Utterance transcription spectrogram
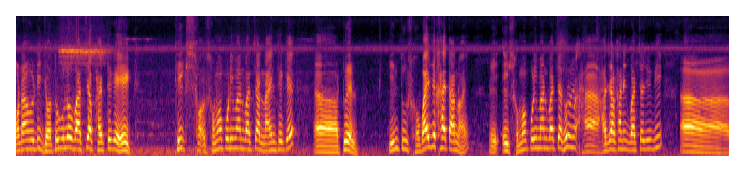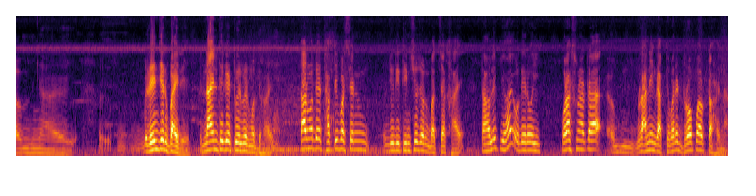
মোটামুটি যতগুলো বাচ্চা ফাইভ থেকে এইট ঠিক সমপরিমাণ বাচ্চা নাইন থেকে টুয়েলভ কিন্তু সবাই যে খায় তা নয় এই- সমপরিমাণ বাচ্চা, ধরুন হাজার খানিক বাচ্চা যদি রেঞ্জের বাইরে, নাইন থেকে টুয়েলভের মধ্যে হয়, তার মধ্যে থার্টি পার্সেন্ট যদি তিনশো জন বাচ্চা খায়, তাহলে কি হয়, ওদের ওই পড়াশোনাটা রানিং রাখতে পারে ড্রপ আউটটা হয় না।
